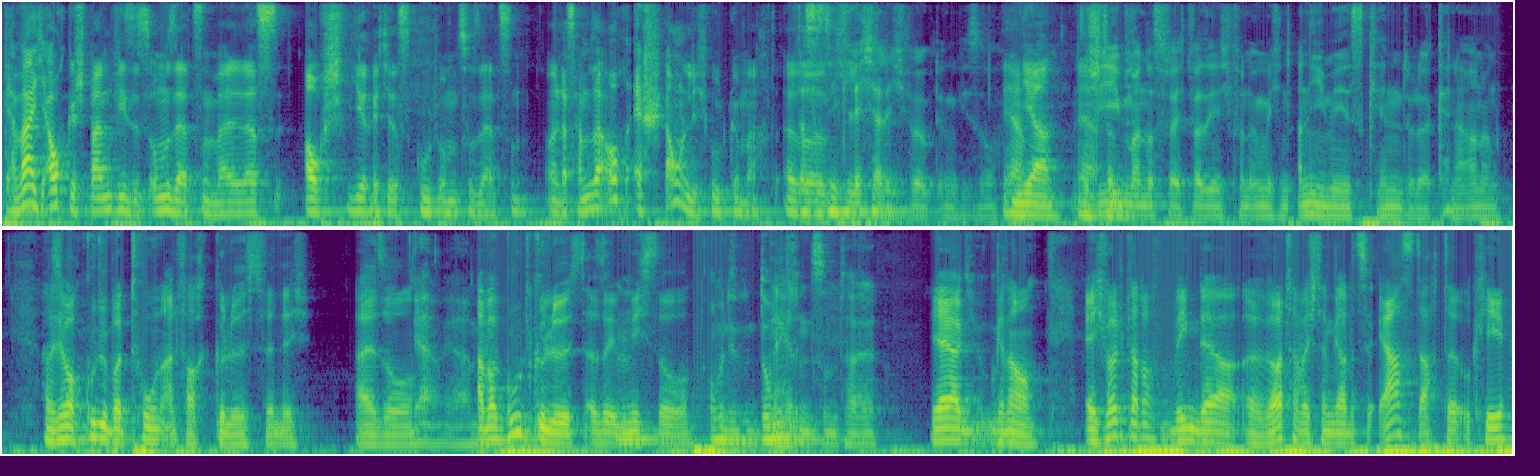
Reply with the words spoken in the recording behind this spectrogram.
da war ich auch gespannt, wie sie es umsetzen, weil das auch schwierig ist, gut umzusetzen. Und das haben sie auch erstaunlich gut gemacht. Also, Dass es nicht lächerlich wirkt irgendwie so. Ja, ja, das Wie stimmt. man das vielleicht, weiß ich nicht, von irgendwelchen Animes kennt oder keine Ahnung. Haben sie aber auch gut über Ton einfach gelöst, finde ich. Also, Ja, ja. aber gut gelöst, also eben nicht so. Auch mit diesem Dumpfen zum Teil. Ja, ja, genau. Ich wollte gerade auch wegen der äh, Wörter, weil ich dann gerade zuerst dachte, okay,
